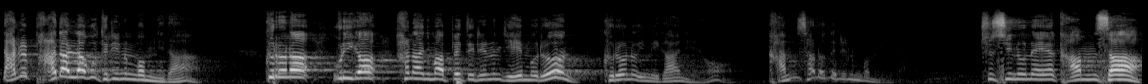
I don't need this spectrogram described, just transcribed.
나를 봐달라고 드리는 겁니다. 그러나 우리가 하나님 앞에 드리는 예물은 그런 의미가 아니에요. 감사로 드리는 겁니다. 주신 은혜에 감사,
